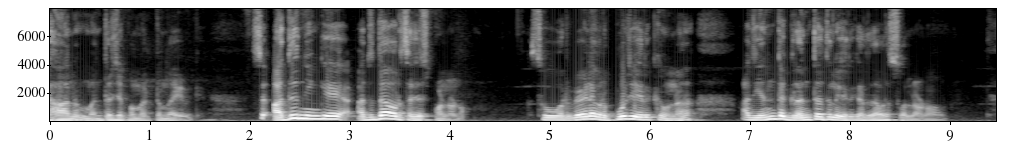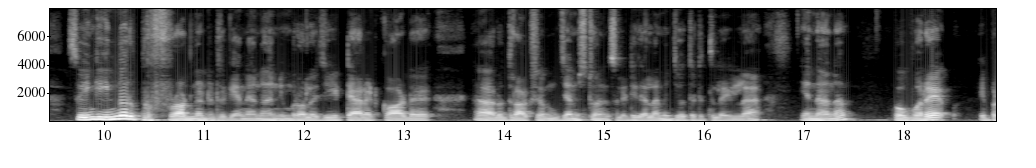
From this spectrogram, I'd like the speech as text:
தானம் மந்திர ஜப்பம் மட்டும்தான் இருக்குது ஸோ அது நீங்கள் அதுதான் அவர் சஜஸ்ட் பண்ணணும். ஸோ ஒரு வேளை ஒரு பூஜை இருக்குன்னா அது எந்த கிரந்தத்தில் இருக்கிறது அவர் சொல்லணும். ஸோ இங்கே இன்னொரு ஃப்ராட் நடந்துட்டுருக்கு என்னென்னா நியூமராலஜி டேரட் கார்டு ருத்ராட்சம் ஜெம்ஸ்டோன் சொல்லிட்டு இது எல்லாமே ஜோதிடத்தில் இல்லை. என்னென்னா இப்போ ஒரே இப்போ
